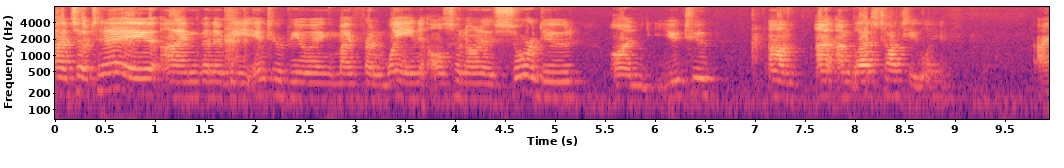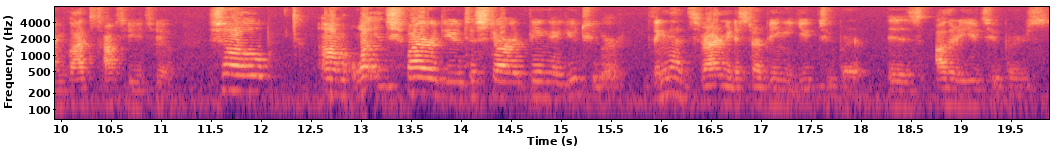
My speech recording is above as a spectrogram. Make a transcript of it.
Alright, so today I'm gonna be interviewing my friend Wayne, also known as Sword Dude, on YouTube. Um, I- I'm glad to talk to you, Wayne. I'm glad to talk to you too. So, um, what inspired you to start being a YouTuber? The thing that inspired me to start being a YouTuber is other YouTubers.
